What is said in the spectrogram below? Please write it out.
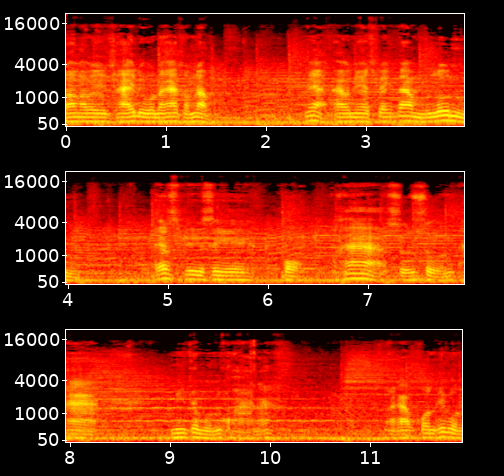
ลองเอาไปใช้ดูนะฮะสำหรับเนี่ย Pioneer Spectrum รุ่น SPC 6500R มีแต่หมุนขวานะ นะครับ คนที่หมุน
